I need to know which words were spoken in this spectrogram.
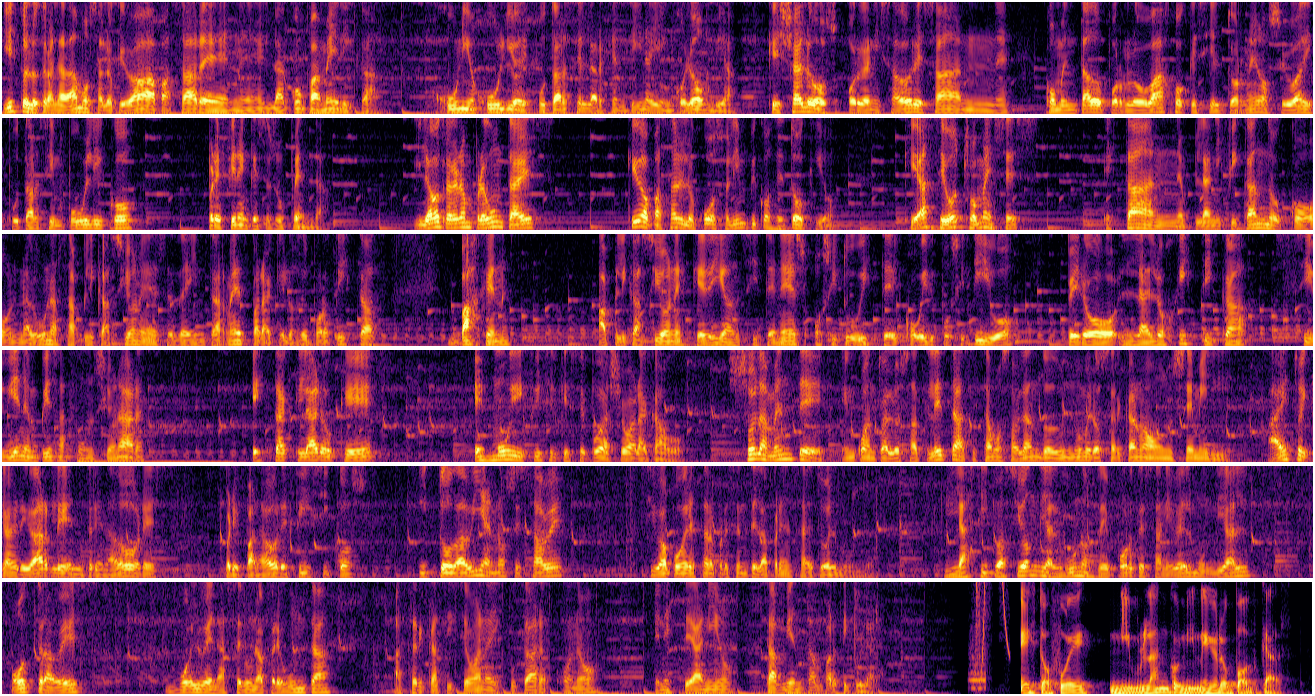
Y esto lo trasladamos a lo que va a pasar en eh, la Copa América, junio-julio, a disputarse en la Argentina y en Colombia, que ya los organizadores han eh, comentado por lo bajo que si el torneo se va a disputar sin público, prefieren que se suspenda. Y la otra gran pregunta es, ¿qué va a pasar en los Juegos Olímpicos de Tokio? Que hace 8 meses están planificando con algunas aplicaciones de internet para que los deportistas bajen aplicaciones que digan si tenés o si tuviste COVID positivo, pero la logística, si bien empieza a funcionar, está claro que es muy difícil que se pueda llevar a cabo. Solamente en cuanto a los atletas estamos hablando de un número cercano a 11.000 a esto hay que agregarle entrenadores, preparadores físicos y todavía no se sabe si va a poder estar presente la prensa de todo el mundo. La situación de algunos deportes a nivel mundial otra vez vuelven a hacer una pregunta acerca si se van a disputar o no en este año también tan particular. Esto fue Ni Blanco ni Negro Podcast.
